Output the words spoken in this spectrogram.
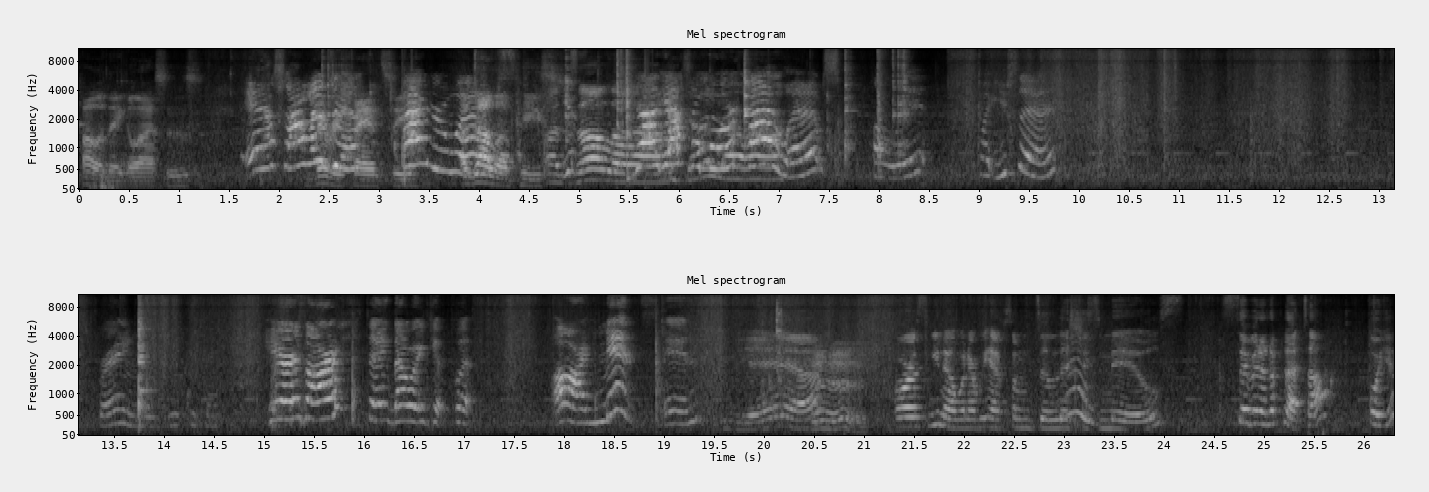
holiday glasses. And some of Very fancy. A dollar piece. A Yeah, Zolo. Yeah, yeah, some more spider webs. Hold it. What you said? Spring. Here's our thing that we can put our mints in. Yeah. Mm-hmm. Or you know, whenever we have some delicious meals, serve it on a platter for you.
